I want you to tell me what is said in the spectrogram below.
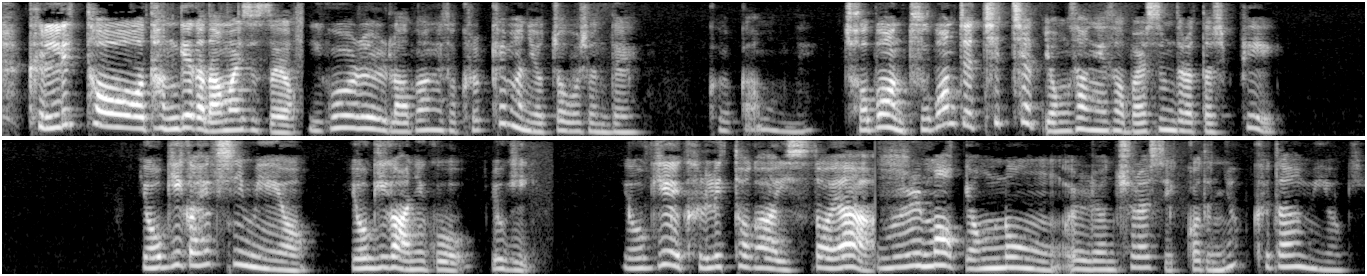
글리터 단계가 남아있었어요. 이거를 라방에서 그렇게 많이 여쭤보셨는데 그걸 까먹네. 저번 두 번째 치챗 영상에서 말씀드렸다시피 여기가 핵심이에요. 여기가 아니고 여기. 여기에 글리터가 있어야 울먹 영롱을 연출할 수 있거든요. 그 다음이 여기.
